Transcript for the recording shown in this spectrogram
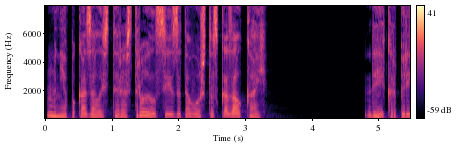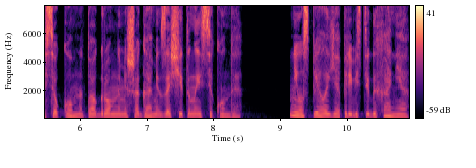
Мне показалось, ты расстроился из-за того, что сказал Кай. Дейкер пересек комнату огромными шагами за считанные секунды. Не успела я перевести дыхание,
